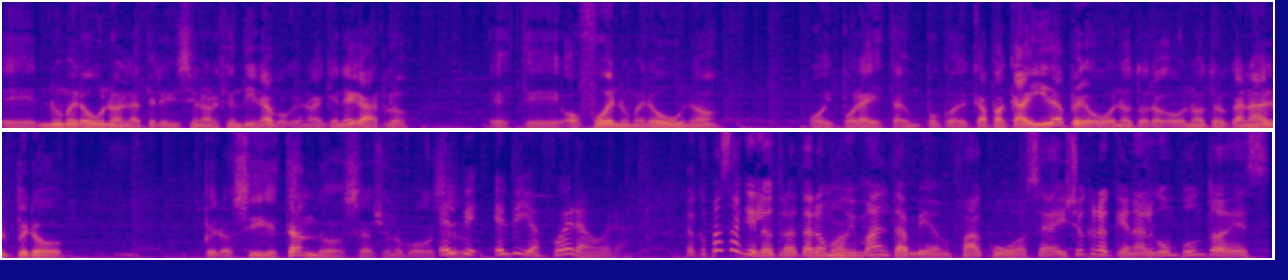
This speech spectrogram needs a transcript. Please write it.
eh, número uno en la televisión argentina, porque no hay que negarlo, este, o fue número uno, hoy por ahí está un poco de capa caída, pero o en otro, o en otro canal, pero, pero sigue estando, o sea, yo no puedo Él, vi- él vive afuera ahora. Lo que pasa es que lo trataron muy mal también, Facu. O sea, y yo creo que en algún punto es.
